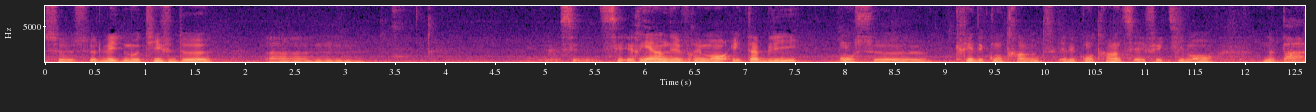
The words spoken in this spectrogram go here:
ce, ce leitmotiv de euh, rien n'est vraiment établi, on se crée des contraintes et les contraintes c'est effectivement ne pas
